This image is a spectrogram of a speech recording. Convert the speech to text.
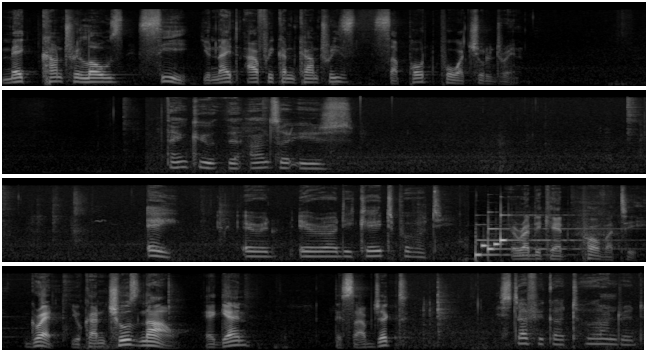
Make country laws, C. Unite African countries, support poor children. Thank you. The answer is A. Erad- eradicate poverty. Eradicate poverty. Great. You can choose now. Again, the subject East Africa 200.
